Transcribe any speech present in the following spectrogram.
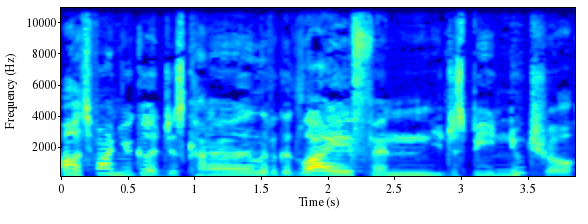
Oh, it's fine, you're good. Just kind of live a good life and you just be neutral.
